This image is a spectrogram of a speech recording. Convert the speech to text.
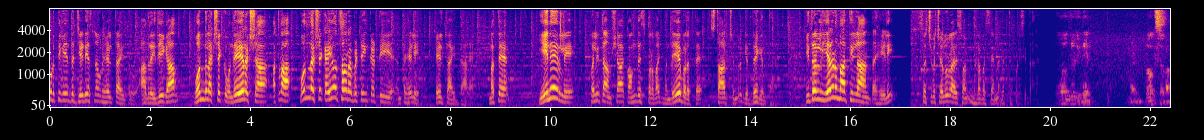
ಕೊಡ್ತೀವಿ ಅಂತ ಜೆ ಡಿ ಎಸ್ನವರು ಹೇಳ್ತಾ ಇದ್ರು. ಆದರೆ ಇದೀಗ ಒಂದು ಲಕ್ಷಕ್ಕೆ ಒಂದೇ ಲಕ್ಷ ಅಥವಾ ಒಂದು ಲಕ್ಷಕ್ಕೆ ಐವತ್ತು ಸಾವಿರ ಬೆಟ್ಟಿಂಗ್ ಕಟ್ಟಿ ಅಂತ ಹೇಳಿ ಹೇಳ್ತಾ ಇದ್ದಾರೆ. ಮತ್ತೆ ಏನೇ ಇರಲಿ ಫಲಿತಾಂಶ ಕಾಂಗ್ರೆಸ್ ಪರವಾಗಿ ಬಂದೇ ಬರುತ್ತೆ. ಸ್ಟಾರ್ ಚಂದ್ರು ಗೆದ್ದೇ ಗೆಲ್ತಾರೆ. ಇದರಲ್ಲಿ ಎರಡು ಮಾತಿಲ್ಲ ಅಂತ ಹೇಳಿ ಸಚಿವ ಚಲುರಾಯಸ್ವಾಮಿ ಭರವಸೆಯನ್ನು ವ್ಯಕ್ತಪಡಿಸಿದ್ದಾರೆ. ಲೋಕಸಭಾ.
